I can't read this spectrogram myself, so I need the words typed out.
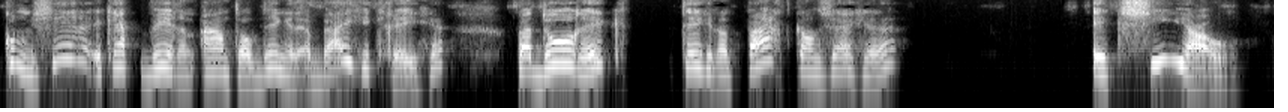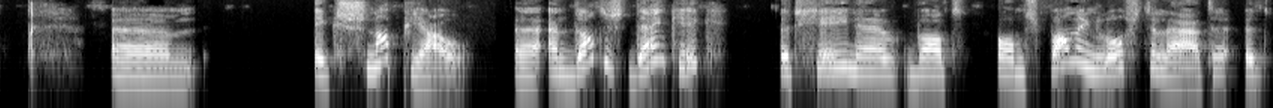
communiceren. Ik heb weer een aantal dingen erbij gekregen, waardoor ik tegen dat paard kan zeggen: ik zie jou. Um, ik snap jou. Uh, en dat is denk ik hetgene wat om spanning los te laten, het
